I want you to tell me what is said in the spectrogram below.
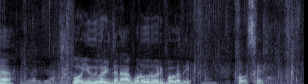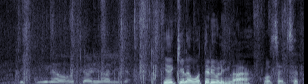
ஆ. ஓ இது வரைக்கும்? தானே கொடவூர் வரைக்கும் போகாது. ஓ சரி. இது கீழே ஒத்தடி வழிங்களா ஓ சரி சரி.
